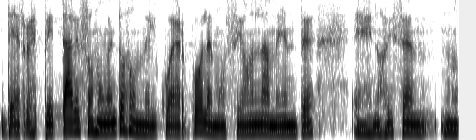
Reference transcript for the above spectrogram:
respetar esos momentos donde el cuerpo, la emoción, la mente eh, nos dicen, no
